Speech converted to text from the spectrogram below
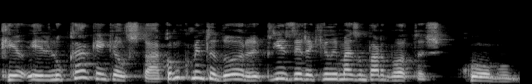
que ele, no cargo em que ele está, como comentador, podia dizer aquilo e mais um par de botas. Como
